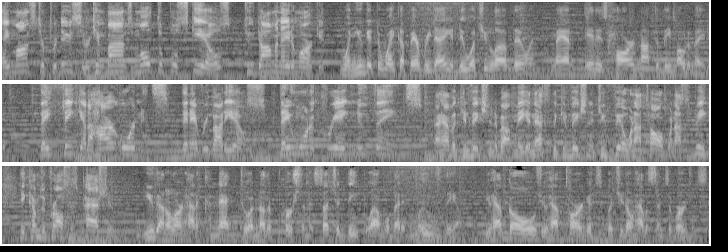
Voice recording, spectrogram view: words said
A monster producer combines multiple skills to dominate a market. When you get to wake up every day and do what you love doing, man, it is hard not to be motivated. They think at a higher ordinance than everybody else. They want to create new things. I have a conviction about me, and that's the conviction that you feel when I talk, when I speak. It comes across as passion. You got to learn how to connect to another person at such a deep level that it moves them. You have goals, you have targets, but you don't have a sense of urgency.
